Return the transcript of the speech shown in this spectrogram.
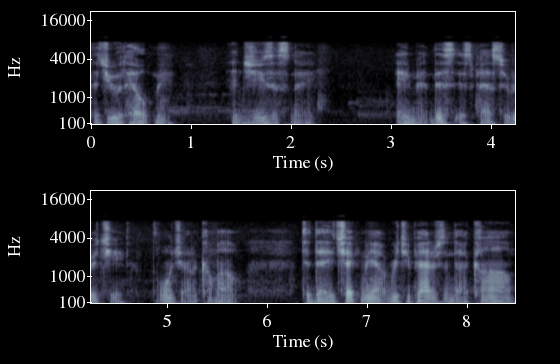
that you would help me. In Jesus' name, amen. This is Pastor Richie. I want y'all to come out today. Check me out, richiepatterson.com.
